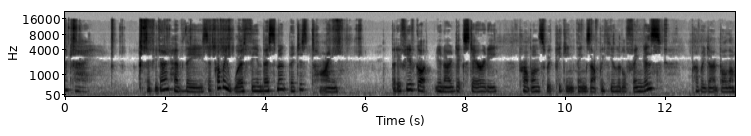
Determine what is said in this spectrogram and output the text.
Okay. So if you don't have these, they're probably worth the investment. They're just tiny. But if you've got, you know, dexterity problems with picking things up with your little fingers, probably don't bother.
